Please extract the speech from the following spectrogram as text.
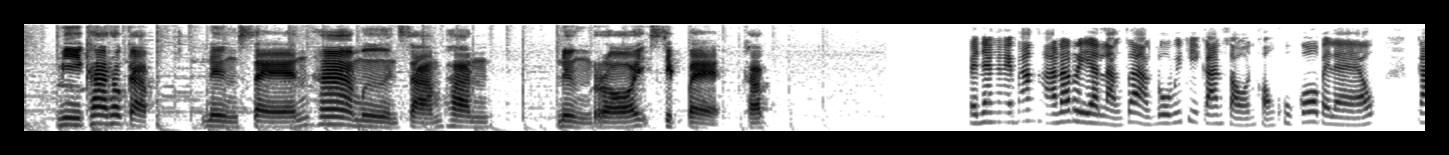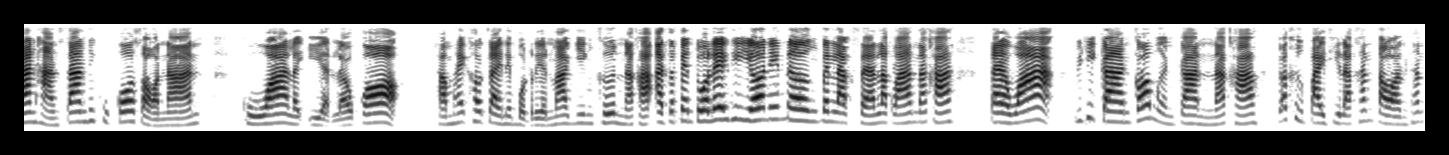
6 มีค่าเท่ากับ 153,118 ครับ เป็นยังไงบ้างคะนักเรียนหลังจากดูวิธีการสอนของครูโก้ไปแล้ว การหารสั้นที่ครูโก้สอนนั้นครูว่าละเอียดแล้วก็ทำให้เข้าใจในบทเรียนมากยิ่งขึ้นนะคะ อาจจะเป็นตัวเลขที่เยอะนิดนึงเป็นหลักแสนหลักล้านนะคะ แต่ว่าวิธีการก็เหมือนกันนะคะ ก็คือไปทีละขั้นตอนขั้น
